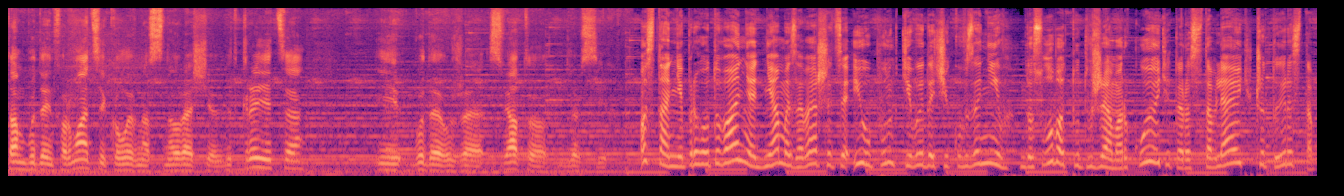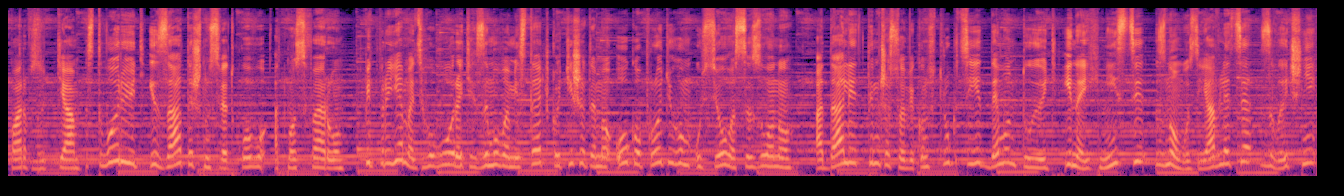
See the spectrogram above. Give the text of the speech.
Там буде інформація, коли в нас нарешті відкриється, і буде вже свято для всіх. Останнє приготування днями завершиться і у пункті видачі ковзанів. До слова, тут вже маркують та розставляють 400 пар взуття, створюють і затишну святкову атмосферу. Підприємець говорить, зимове містечко тішитиме око протягом усього сезону. А далі тимчасові конструкції демонтують, і на їх місці знову з'являться звичні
